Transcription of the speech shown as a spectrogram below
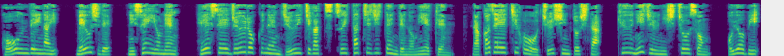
幸運でいない、目牛で2004年、平成16年11月1日時点での三重県、中勢地方を中心とした旧22市町村、及び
